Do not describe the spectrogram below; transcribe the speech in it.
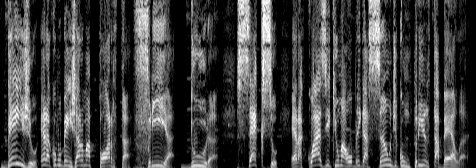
Beijo era como beijar uma porta, fria, dura. Sexo era quase que uma obrigação de cumprir tabela.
